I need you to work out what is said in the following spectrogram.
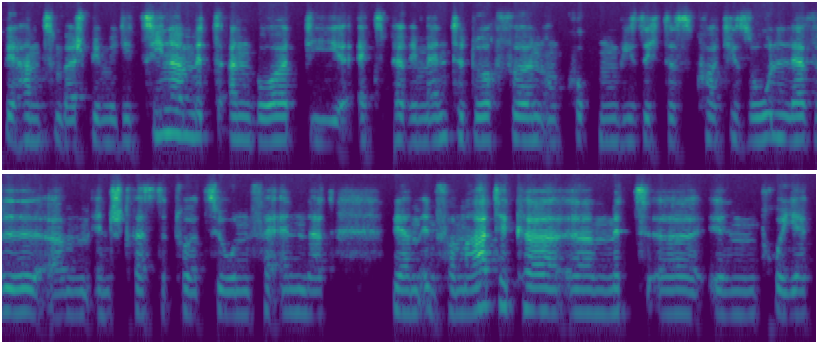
wir haben zum Beispiel Mediziner mit an Bord, die Experimente durchführen und gucken, wie sich das Cortisol-Level ähm, in Stresssituationen verändert. Wir haben Informatiker äh, mit äh, im Projekt,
